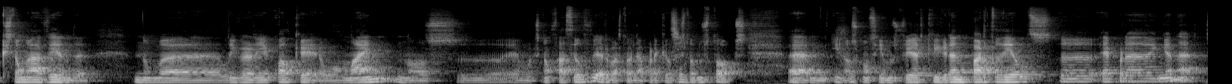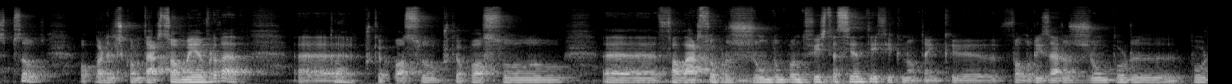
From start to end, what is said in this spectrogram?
que estão à venda numa livraria qualquer ou online, nós, eh, é uma questão fácil de ver, basta olhar para aqueles Sim. que estão nos tops. Um, e nós conseguimos ver que grande parte deles uh, é para enganar as pessoas ou para lhes contar só meia verdade. Claro. porque eu posso, porque eu posso uh, falar sobre o jejum de um ponto de vista científico, não tenho que valorizar o jejum por, por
